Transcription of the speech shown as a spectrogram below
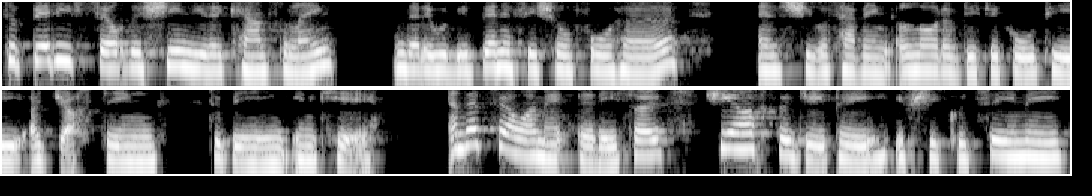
So Betty felt that she needed counseling and that it would be beneficial for her as she was having a lot of difficulty adjusting to being in care. And that's how I met Betty. So she asked the GP if she could see me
